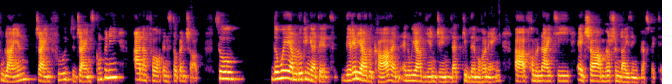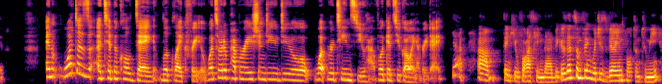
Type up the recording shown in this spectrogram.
Food Lion, Giant Food, the Giants Company, Hannaford, and Stop and Shop. So the way I'm looking at it, they really are the car, and, and we are the engine that keep them running uh, from an IT, HR, merchandising perspective. And what does a typical day look like for you? What sort of preparation do you do? What routines do you have? What gets you going every day? Yeah, um, thank you for asking that because that's something which is very mm-hmm. important to me.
